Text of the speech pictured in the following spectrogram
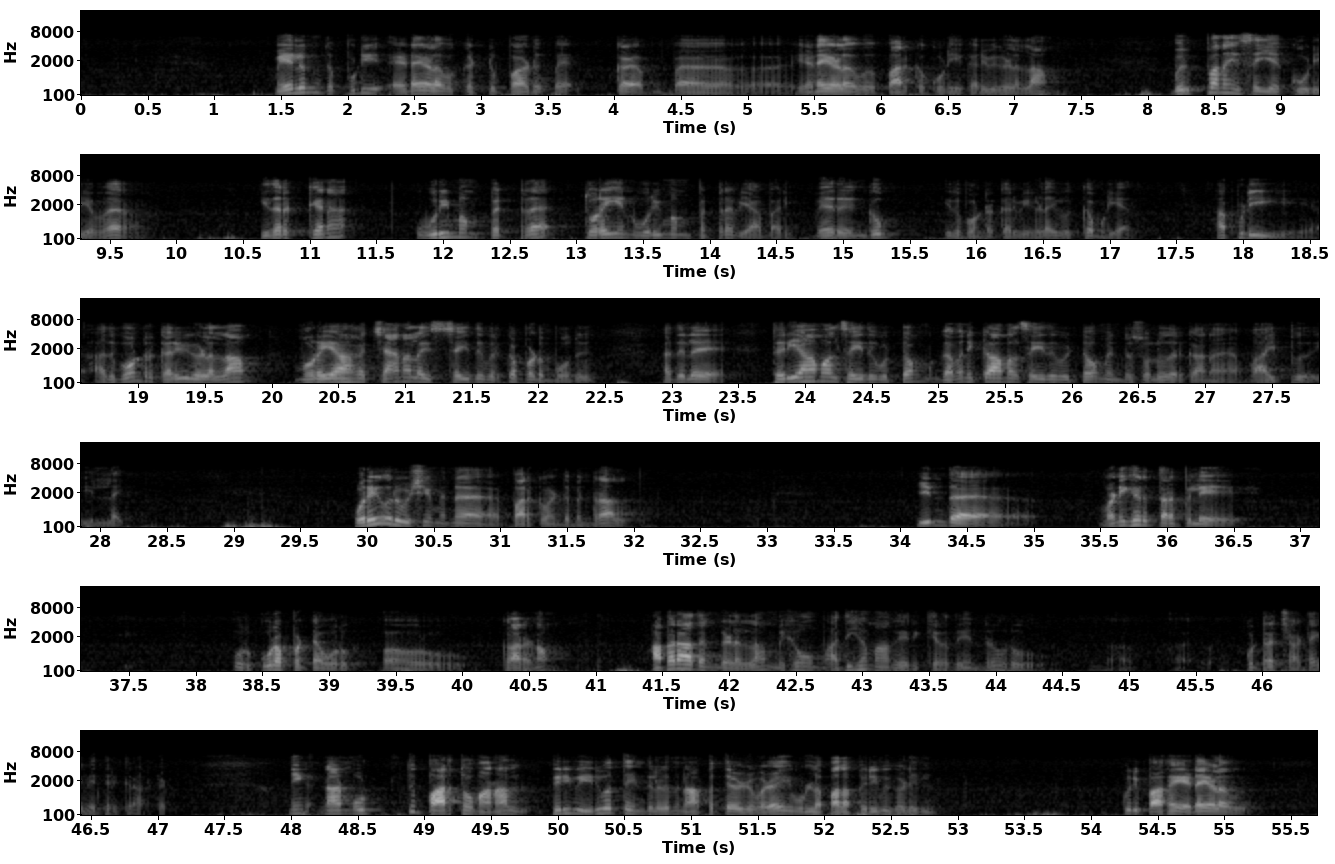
மேலும் இந்த புடி எடையளவு கட்டுப்பாடு எடையளவு பார்க்கக்கூடிய கருவிகள் எல்லாம் விற்பனை செய்யக்கூடியவர் இதற்கென உரிமம் பெற்ற துறையின் உரிமம் பெற்ற வியாபாரி. வேறு எங்கும் இது போன்ற கருவிகளை விற்க முடியாது. அப்படி அது போன்ற கருவிகளெல்லாம் முறையாக சேனலைஸ் செய்து விற்கப்படும் போது அதிலே தெரியாமல் செய்து விட்டோம் கவனிக்காமல் செய்துவிட்டோம் என்று சொல்வதற்கான வாய்ப்பு இல்லை. ஒரே ஒரு விஷயம் என்ன பார்க்க வேண்டும் என்றால் இந்த வணிகர் தரப்பிலே ஒரு கூறப்பட்ட ஒரு காரணம் அபராதங்கள் எல்லாம் மிகவும் அதிகமாக இருக்கிறது என்று ஒரு குற்றச்சாட்டை வைத்திருக்கிறார்கள். நீங்க நான் எடுத்து பார்த்தோமானால் பிரிவு இருபத்தைந்திலிருந்து நாற்பத்தேழு வரை உள்ள பல பிரிவுகளில் குறிப்பாக இடையளவு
